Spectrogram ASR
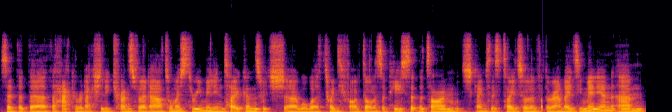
said that the, the hacker had actually transferred out almost 3 million tokens, which uh, were worth $25 a piece at the time, which came to this total of around 80 million. Um,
